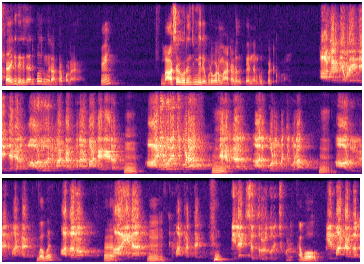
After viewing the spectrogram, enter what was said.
స్థాయికి దిగజారిపోతారు మీరు అంతా కూడా భాష గురించి మీరు ఎప్పుడు కూడా మాట్లాడదు పేరు నన్ను గుర్తుపెట్టుకో. ఆడు అని మాట్లాడుతున్నాడు ఆడి గురించి కూడా ఆడు ఈడు అని మాట్లాడు. బాబోయ్ అతను ఆయన మాట్లాడతాడు. మీలాంటి శత్రువుల గురించి కూడా. అబ్బో. మీరు మాట్లాడతారు.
